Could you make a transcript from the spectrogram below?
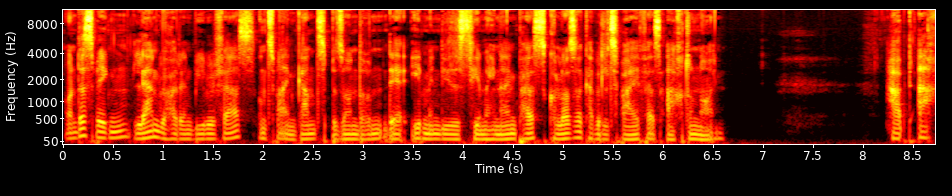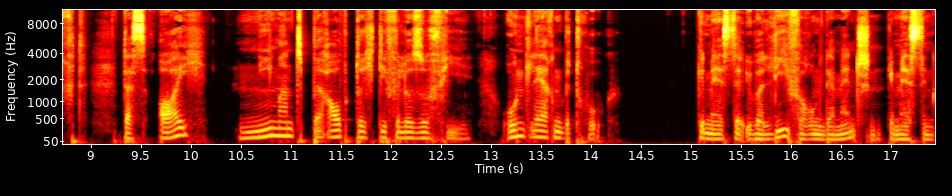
Und deswegen lernen wir heute einen Bibelvers, und zwar einen ganz besonderen, der eben in dieses Thema hineinpasst, Kolosser Kapitel 2, Vers 8 und 9. Habt Acht, dass euch niemand beraubt durch die Philosophie und leeren Betrug, gemäß der Überlieferung der Menschen, gemäß den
